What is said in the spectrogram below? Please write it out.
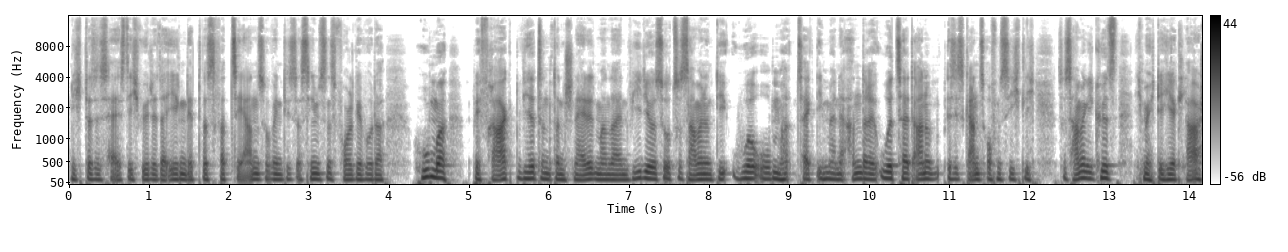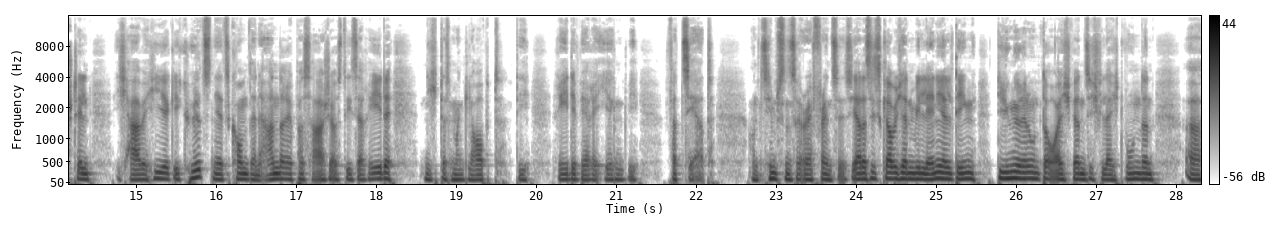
Nicht, dass es heißt, ich würde da irgendetwas verzerren, so wie in dieser Simpsons-Folge, wo der Humor befragt wird und dann schneidet man da ein Video so zusammen und die Uhr oben zeigt immer eine andere Uhrzeit an und es ist ganz offensichtlich zusammengekürzt. Ich möchte hier klarstellen, ich habe hier gekürzt und jetzt kommt eine andere Passage aus dieser Rede. Nicht, dass man glaubt, die Rede wäre irgendwie verzerrt und Simpsons References. Ja, das ist, glaube ich, ein Millennial-Ding. Die Jüngeren unter euch werden sich vielleicht wundern äh,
